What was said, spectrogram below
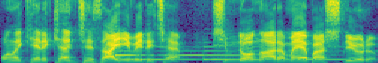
ona gereken cezayı vereceğim. Şimdi onu aramaya başlıyorum.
